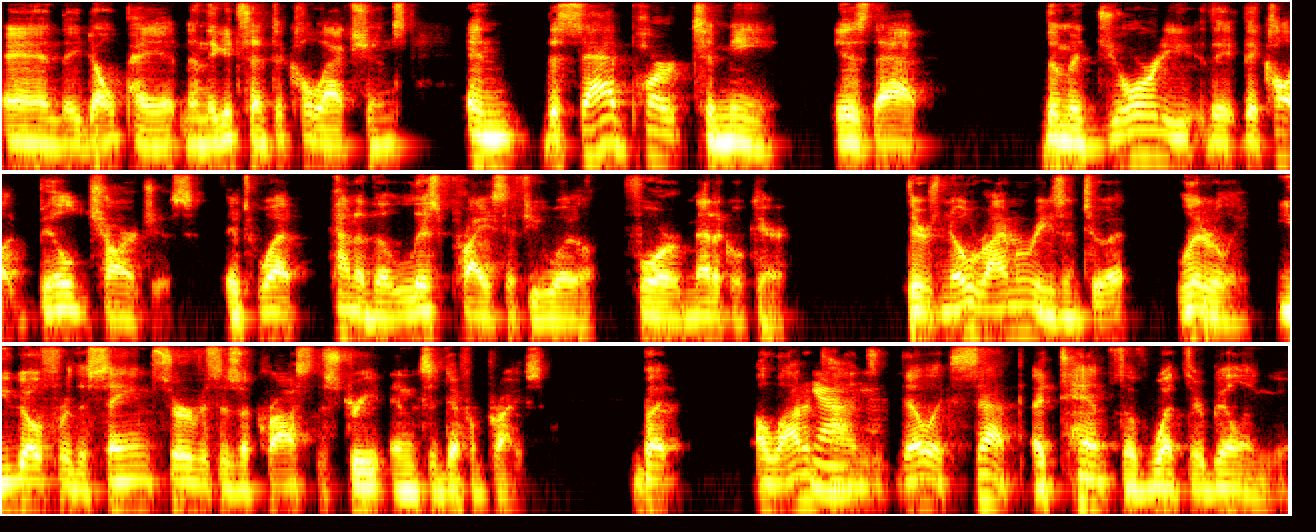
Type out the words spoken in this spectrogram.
and they don't pay it and then they get sent to collections. And the sad part to me is that the majority, they, they call it billed charges. It's what kind of the list price, if you will, for medical care. There's no rhyme or reason to it, literally you go for the same services across the street and it's a different price. But a lot of yeah. times they'll accept a tenth of what they're billing you.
